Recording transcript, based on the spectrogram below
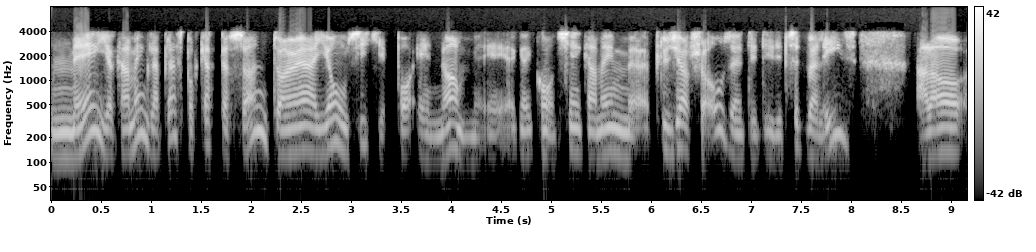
Mais il y a quand même de la place pour quatre personnes. Tu as un haillon aussi qui est pas énorme, mais qui contient quand même euh, plusieurs choses, hein, des, petites valises. Alors,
